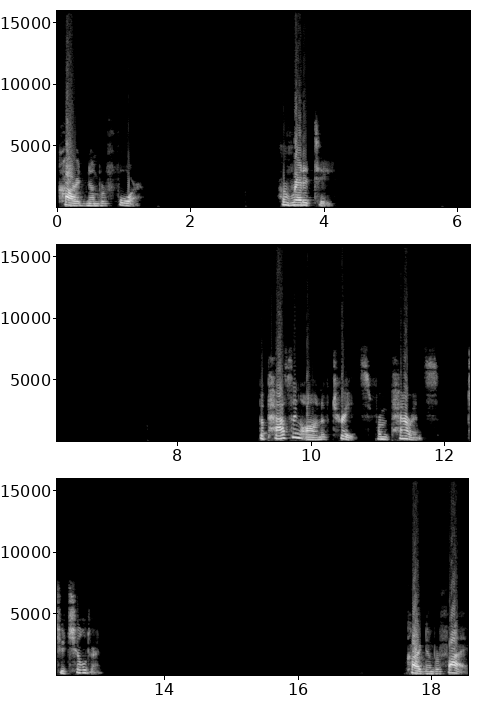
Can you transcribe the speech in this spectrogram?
Card number four. Heredity. The passing on of traits from parents to children. Card number five.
